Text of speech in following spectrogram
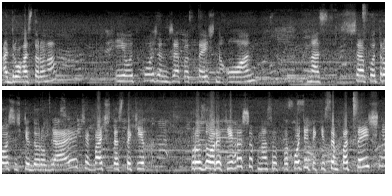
А друга сторона. І от кожен вже фактично он. Нас ще потрошечки доробляють. Як бачите, з таких прозорих іграшок у нас виходять такі симпатичні,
